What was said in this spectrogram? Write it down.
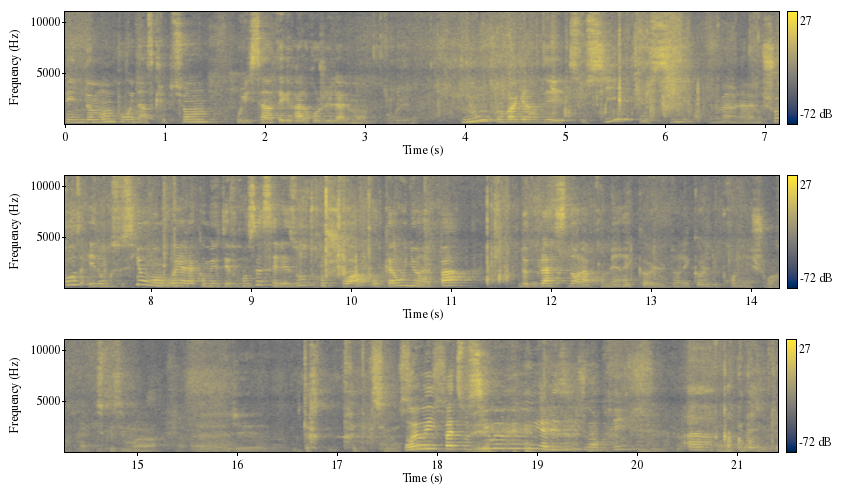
fait une demande pour une inscription au lycée intégral Roger Lallemand. Nous, on va garder ceci aussi, la même, la même chose. Et donc ceci, on va envoyer à la communauté française, c'est les autres choix, au cas où il n'y aurait pas de place dans la première école, dans l'école du premier choix. Excusez-moi, euh, j'ai traduction. Oui, oui, pas de souci, oui, oui, oui, allez-y, je vous en prie. قبلت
